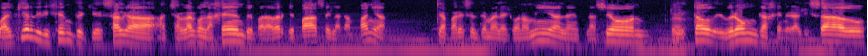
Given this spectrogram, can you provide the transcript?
cualquier dirigente que salga a charlar con la gente para ver qué pasa y la campaña, te aparece el tema de la economía, la inflación, el estado de bronca generalizado.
